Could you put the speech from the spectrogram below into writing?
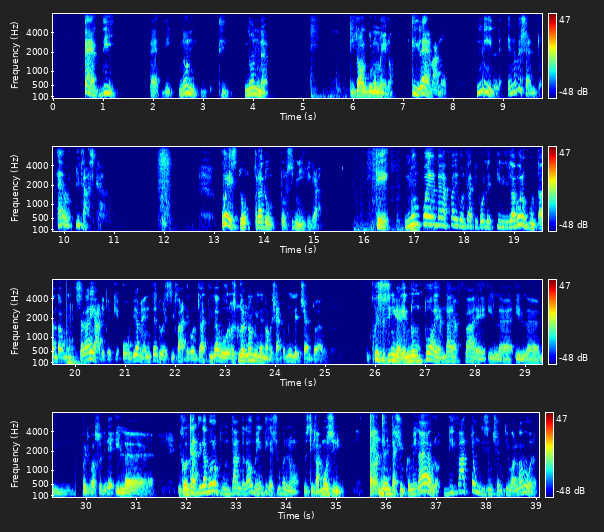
perdi, perdi, non ti, non ti tolgono meno, ti levano 1.900 euro di tasca. Questo tradotto significa che non puoi andare a fare contratti collettivi di lavoro puntando a aumenti salariali perché ovviamente dovresti fare dei contratti di lavoro, scusa, non 1900, 1100 euro. Questo significa che non puoi andare a fare il, il come ti posso dire, il, i contratti di lavoro puntando ad aumenti che superino questi famosi 35.000 euro. Di fatto è un disincentivo al lavoro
